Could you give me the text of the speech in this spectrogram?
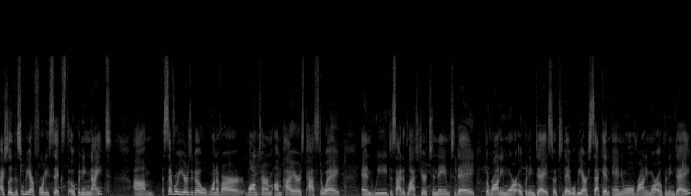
actually this will be our 46th opening night. Um, several years ago, one of our long-term umpires passed away and we decided last year to name today the Ronnie Moore opening day. So today will be our second annual Ronnie Moore opening day.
